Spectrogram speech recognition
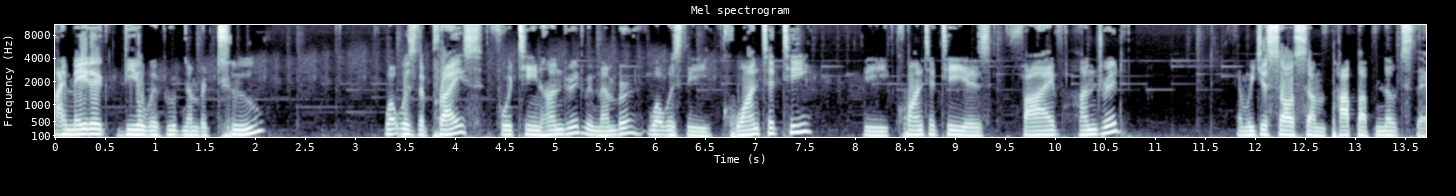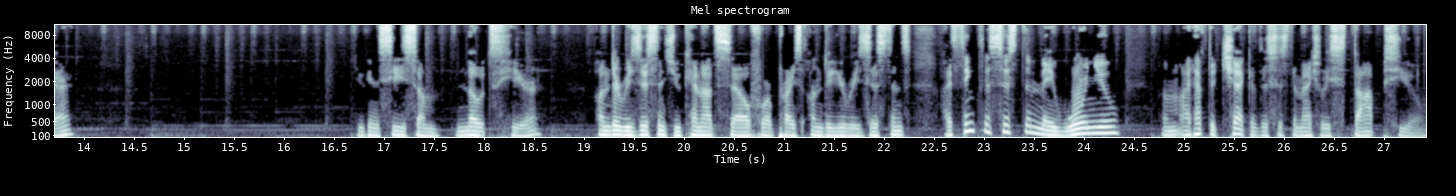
I made a deal with group number two. What was the price? 1400 remember. What was the quantity? The quantity is 500. And we just saw some pop-up notes there. You can see some notes here. Under resistance, you cannot sell for a price under your resistance. I think the system may warn you. Um, I'd have to check if the system actually stops you.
